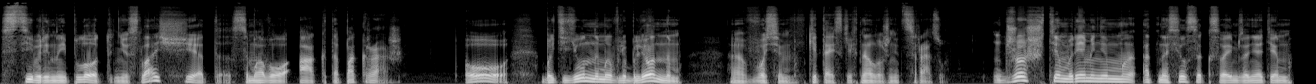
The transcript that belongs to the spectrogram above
стибренный плод не слаще от самого акта по краже? О, быть юным и влюбленным восемь китайских наложниц сразу — Джош тем временем относился к своим занятиям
